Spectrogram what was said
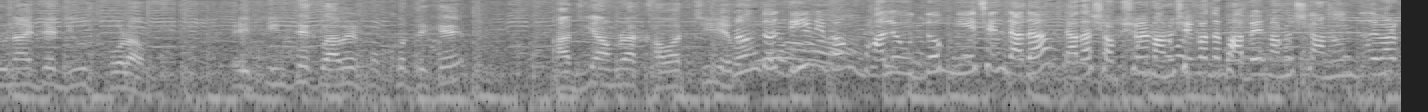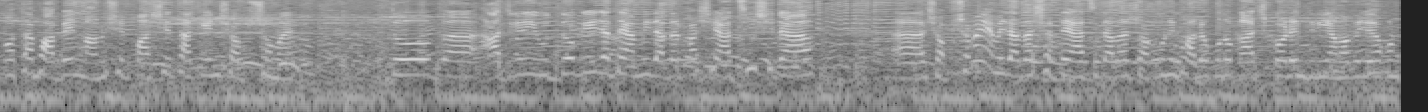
ইউনাইটেড ইউথ ফোরাম, এই তিনটে ক্লাবের পক্ষ থেকে আজকে আমরা খাওয়াচ্ছি আনন্দ দিন এবং ভালো উদ্যোগ নিয়েছেন দাদা। দাদা সবসময় মানুষের কথা ভাবেন, মানুষকে আনন্দ দেওয়ার কথা ভাবেন, মানুষের পাশে থাকেন সব সময় তো আজকের এই উদ্যোগে যাতে আমি দাদার পাশে আছি সেটা সবসময় আমি দাদার সাথে আছি। দাদা যখনই ভালো কোনো কাজ করেন, তিনি আমাকে যখন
